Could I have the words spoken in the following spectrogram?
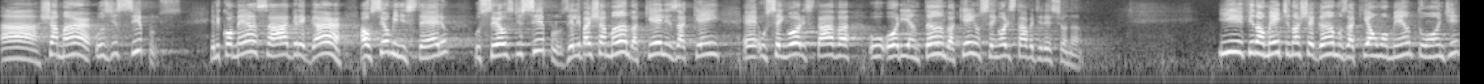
a chamar os discípulos. Ele começa a agregar ao seu ministério os seus discípulos. Ele vai chamando aqueles a quem é, o Senhor estava o orientando, a quem o Senhor estava direcionando. E finalmente nós chegamos aqui a um momento onde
